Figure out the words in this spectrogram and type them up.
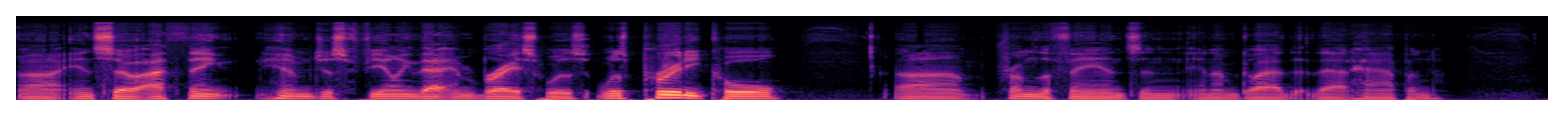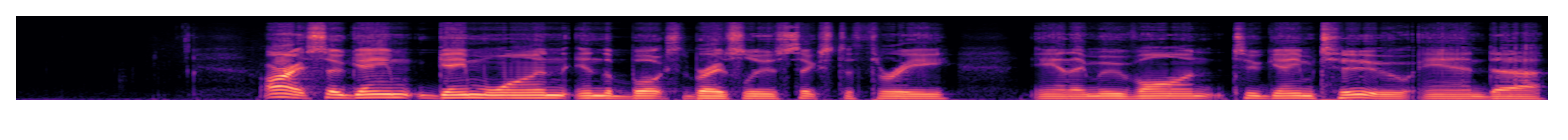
Uh, and so I think him just feeling that embrace was, was pretty cool uh, from the fans, and, and I'm glad that that happened. All right, so game game one in the books, the Braves lose six to three, and they move on to game two. And uh,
